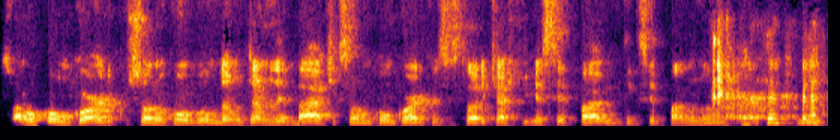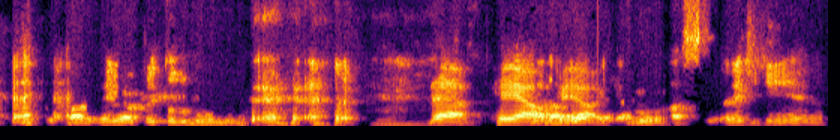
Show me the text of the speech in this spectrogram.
Só não concordo, só não vamos dar um termo de debate, só não concordo com essa história que acho que devia ser pago, não tem que ser pago não, cara. Tem que ser pago melhor para todo mundo. É, real, real. Tipo, bastante dinheiro.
